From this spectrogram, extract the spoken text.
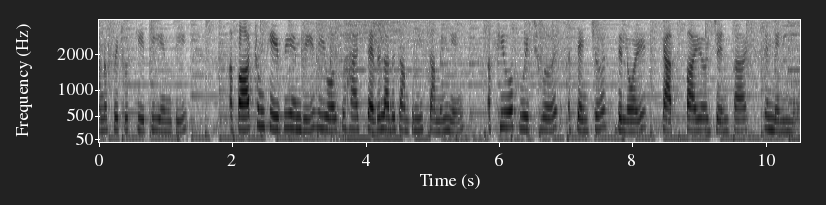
one of which was KPMG. Apart from KPMG, we also had several other companies coming in a few of which were Accenture, Deloitte, Capspire, Genpact and many more.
